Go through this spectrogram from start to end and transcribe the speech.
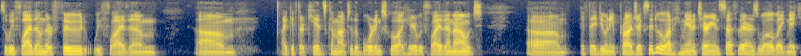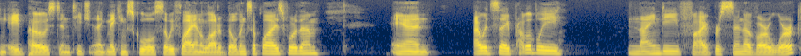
So we fly them their food, we fly them, um, like if their kids come out to the boarding school out here, we fly them out. Um, if they do any projects, they do a lot of humanitarian stuff there as well, like making aid posts and teach, like making schools. So we fly in a lot of building supplies for them. And I would say probably 95% of our work,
